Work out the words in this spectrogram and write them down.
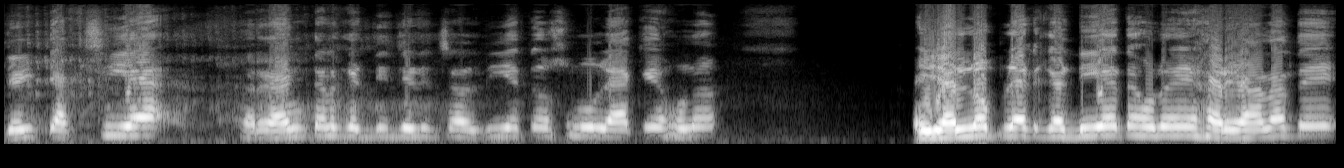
ਜਿਹੜੀ ਟੈਕਸੀ ਹੈ ਰੈਂਟਲ ਗੱਡੀ ਜਿਹੜੀ ਚੱਲਦੀ ਹੈ ਤੇ ਉਸ ਨੂੰ ਲੈ ਕੇ ਹੁਣ ਯੈਲੋ ਪਲੇਟ ਗੱਡੀ ਹੈ ਤੇ ਹੁਣ ਇਹ ਹਰਿਆਣਾ ਤੇ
